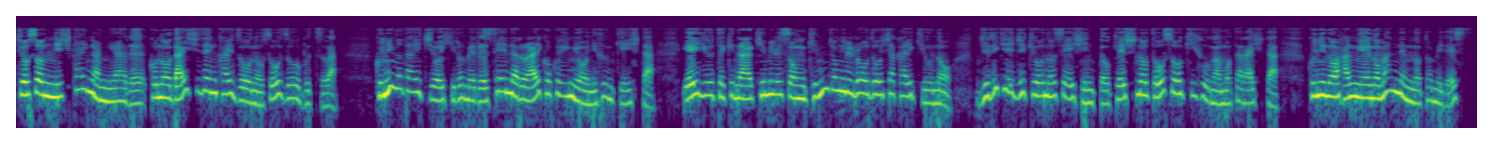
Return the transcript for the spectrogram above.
朝鮮西海岸にあるこの大自然改造の創造物は、国の大地を広める聖なる愛国医業に奮起した英雄的なキミルソン・キム・ジョギル労働者階級の自力自強の精神と決死の闘争寄付がもたらした国の繁栄の万年の富です。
